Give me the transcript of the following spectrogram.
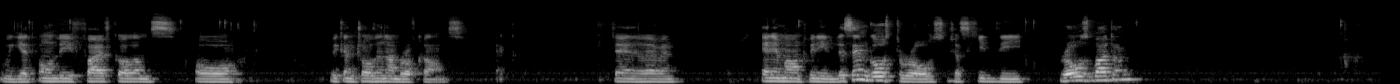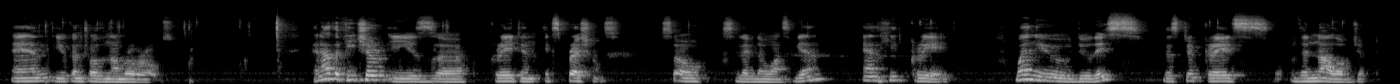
we get only five columns or we control the number of columns. Like 10, 11, any amount we need. The same goes to rows. Just hit the rows button and you control the number of rows. Another feature is uh, creating expressions. So select them once again and hit create. When you do this, the script creates the null object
